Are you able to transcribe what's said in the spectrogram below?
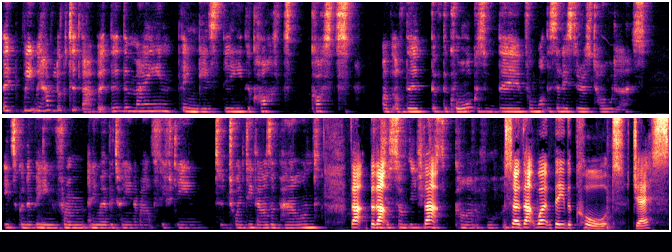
we, we have looked at that, but the, the main thing is the the costs costs of, of the of the court because the from what the solicitor has told us, it's going to be from anywhere between about fifteen to twenty thousand pound. That, but that just something she that can't afford. So that won't be the court, Jess.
